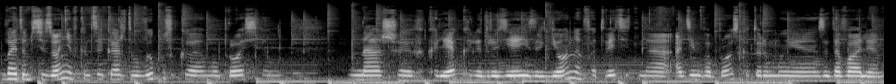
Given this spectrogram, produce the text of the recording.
В этом сезоне в конце каждого выпуска мы просим наших коллег или друзей из регионов ответить на один вопрос, который мы задавали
